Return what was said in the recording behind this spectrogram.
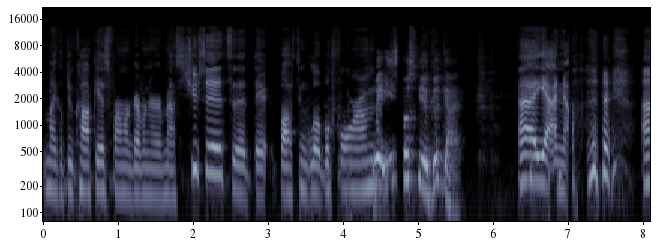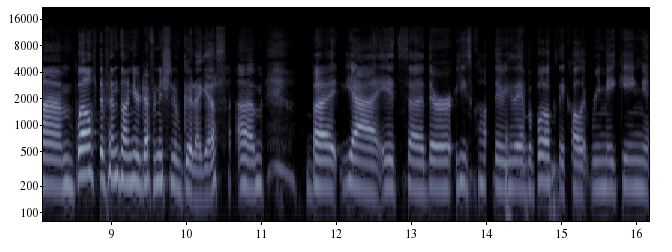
michael dukakis former governor of massachusetts uh, the boston global forum wait he's supposed to be a good guy uh, yeah, no. um, well, depends on your definition of good, I guess. Um, but yeah, it's uh, they're he's they they have a book. They call it "Remaking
